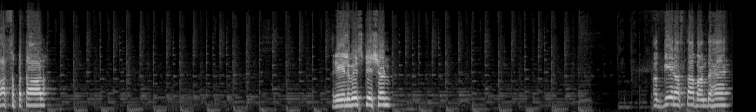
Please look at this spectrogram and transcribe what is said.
ਹਸਪਤਾਲ। Railway station. ਅੱਗੇ ਰਸਤਾ ਬੰਦ ਹੈ।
